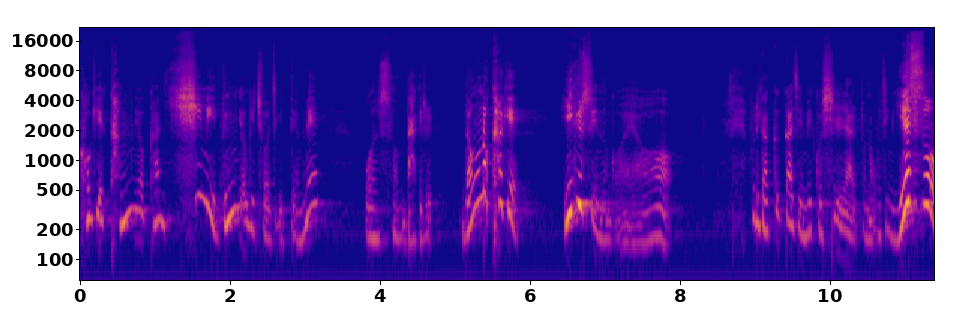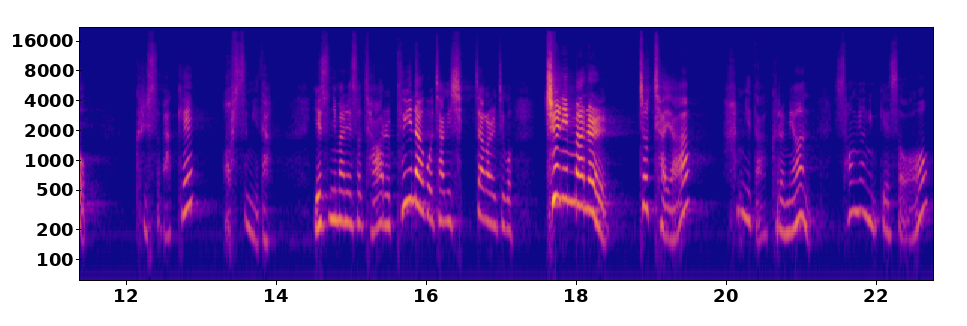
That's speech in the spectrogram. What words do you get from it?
거기에 강력한 힘이 능력이 주어지기 때문에 원수 마귀를 넉넉하게 이길 수 있는 거예요. 우리가 끝까지 믿고 신뢰할 분은 오직 예수 그리스도밖에 없습니다. 예수님 안에서 자아를 부인하고 자기 십자가를 지고 주님만을 쫓아야 합니다. 그러면 성령님께서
